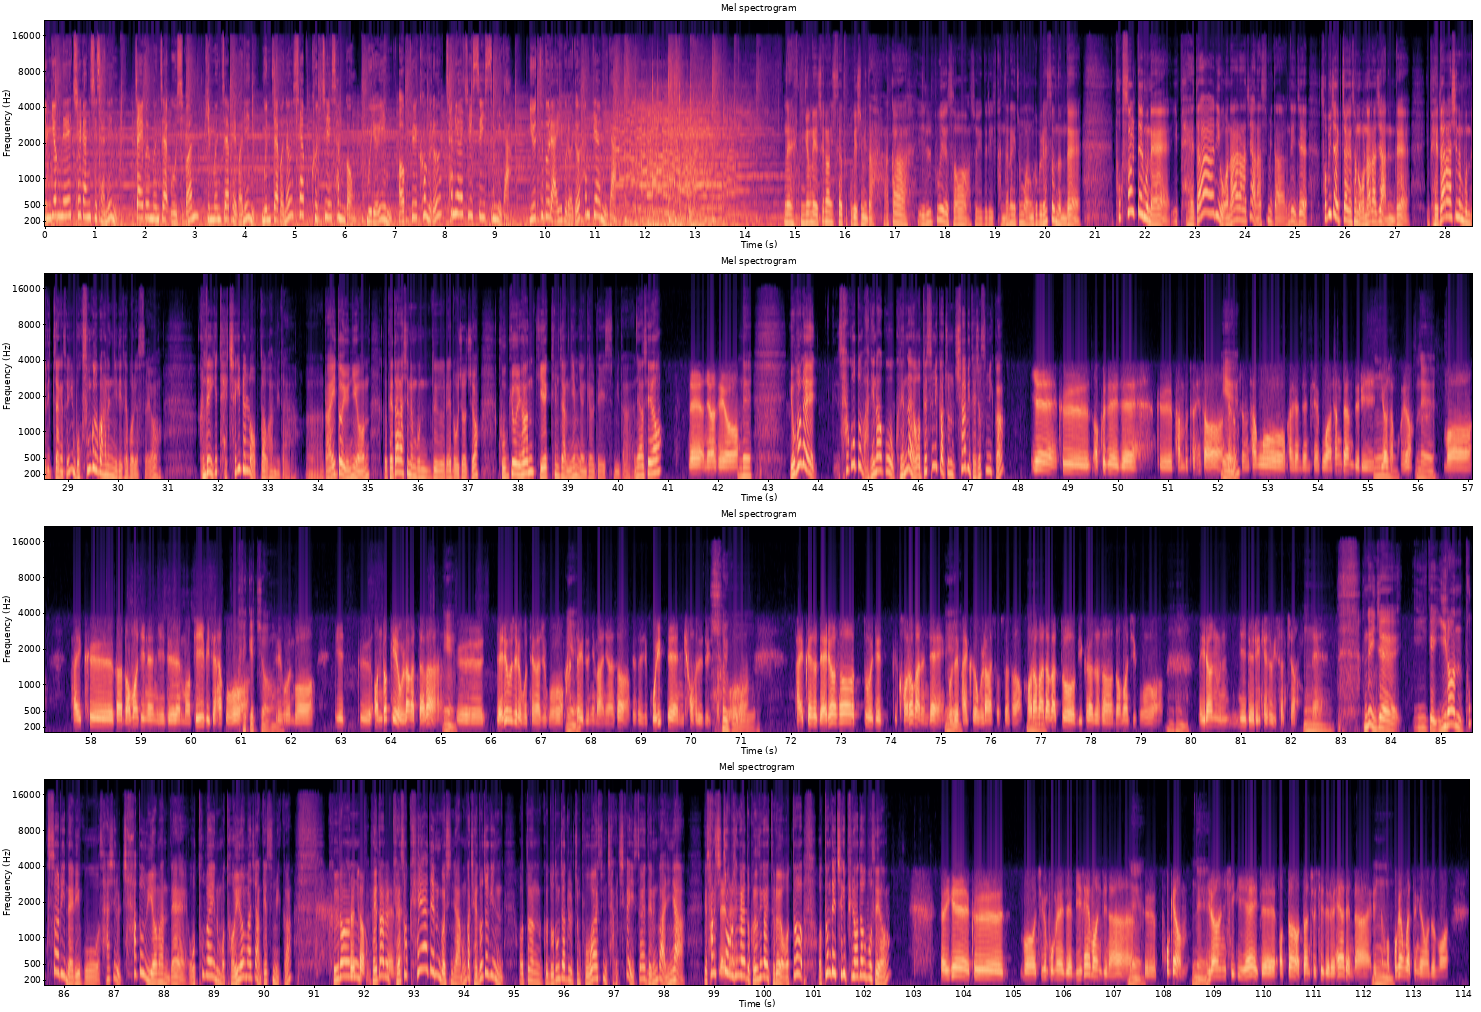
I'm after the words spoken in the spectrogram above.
김경래 최강 시사는 짧은 문자 50원, 긴 문자 100원인 문자번호 샵 #9730 무료인 어플 콩으로 참여하실 수 있습니다. 유튜브 라이브로도 함께합니다. 네, 김경래 최강 시사 듣고 계십니다. 아까 일부에서 저희들이 간단하게 좀 언급을 했었는데 폭설 때문에 이 배달이 원활하지 않았습니다. 근데 이제 소비자 입장에서는 원활하지 않은데 배달하시는 분들 입장에서 는 목숨 걸고 하는 일이 돼버렸어요. 근데 이게 대책이 별로 없다고 합니다. 어, 라이더 유니온 그 배달하시는 분들의 노조죠. 구교현 기획팀장님 연결돼 있습니다. 안녕하세요. 네, 안녕하세요. 네. 요번에 사고도 많이 나고 그랬나요? 어땠습니까? 좀 취합이 되셨습니까? 예, 그 엊그제 이제 그 밤부터 해서 예. 계속 좀 사고 관련된 제보와 상담들이 음, 이어졌고요. 네. 뭐 바이크가 넘어지는 일들은 뭐 비일비재하고 그렇겠죠. 그리고 뭐이그 언덕길 올라갔다가 예. 그 내려오지를 못해가지고 갑자기 예. 눈이 많이 와서 그래서 이제 고립된 경우들도 있었고 아이고. 바이크에서 내려서 또 이제 그 걸어가는데 예. 도저히 바이크가 올라갈 수 없어서 걸어가다가 음. 또 미끄러져서 넘어지고 음. 이런 일들이 계속 있었죠. 음. 네. 근데 이제 이게 이런 폭설이 내리고 사실 차도 위험한데 오토바이는 뭐 더 위험하지 않겠습니까? 그런 그렇죠. 배달을 네네. 계속 해야 되는 것이냐, 뭔가 제도적인 어떤 그 노동자들을 좀 보호할 수 있는 장치가 있어야 되는 거 아니냐. 상식적으로 네네. 생각해도 그런 생각이 들어요. 어떤 어떤 대책이 필요하다고 보세요? 이게 그 뭐 지금 보면 이제 미세먼지나 네. 그 폭염 네. 이런 시기에 이제 어떤 어떤 조치들을 해야 된다. 뭐 음. 뭐 폭염 같은 경우도 뭐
